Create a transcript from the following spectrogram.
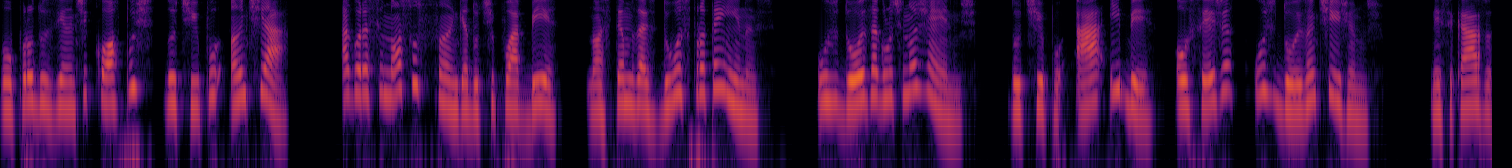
vou produzir anticorpos do tipo anti-A. Agora, se o nosso sangue é do tipo AB, nós temos as duas proteínas, os dois aglutinogênios, do tipo A e B, ou seja, os dois antígenos. Nesse caso,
